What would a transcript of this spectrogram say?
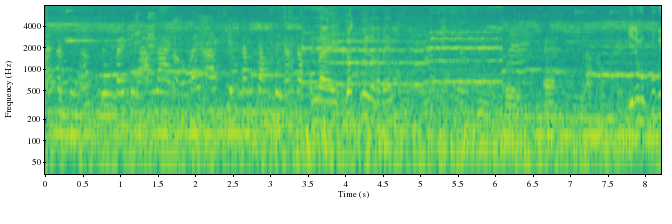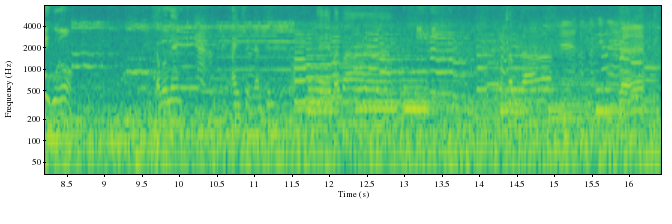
Anh cần cung cấp đường vay tiền online vay 2 triệu 500 từ 5 đồng hôm nay rất vui được gặp em. 이름은 꾸비고요. cảm ơn em. anh sẽ nhắn tin. ok, bye bye. 감사합니다. 네.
